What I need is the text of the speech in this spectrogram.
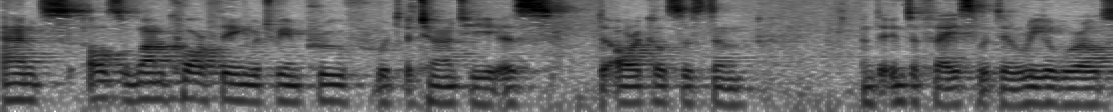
And also, one core thing which we improve with Aeternity is the Oracle system and the interface with the real world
